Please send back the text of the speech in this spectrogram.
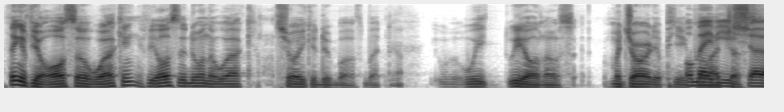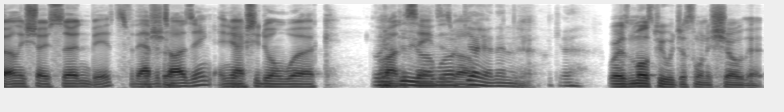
I think if you're also working, if you're also doing the work, sure you could do both. But Yeah. we we all know s- majority of people. or maybe are you just, show only show certain bits for the For sure. advertising, and you're actually doing work When behind you the do your own scenes as work, well. Yeah, yeah. Then Yeah. okay. Whereas most people just want to show that.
